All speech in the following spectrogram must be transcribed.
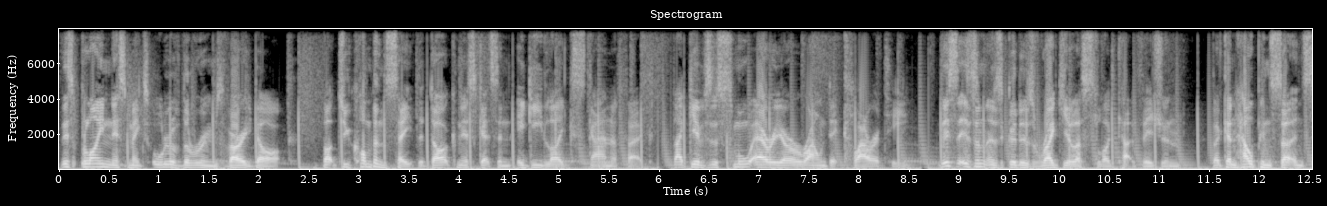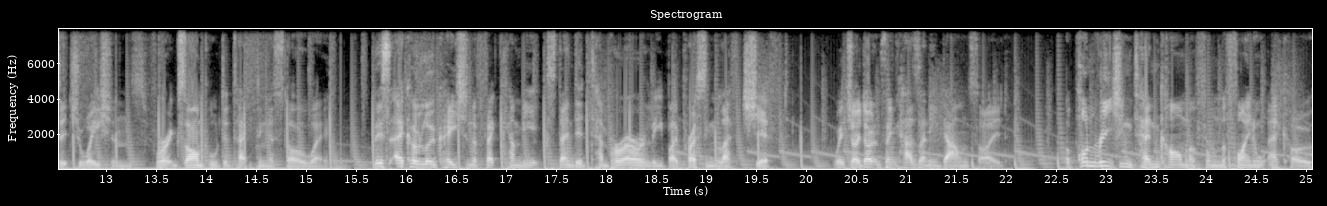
This blindness makes all of the rooms very dark, but to compensate, the darkness gets an Iggy-like scan effect that gives a small area around it clarity. This isn't as good as regular Slugcat vision, but can help in certain situations, for example detecting a stowaway. This echolocation effect can be extended temporarily by pressing left shift, which I don't think has any downside. Upon reaching 10 Karma from the final Echo,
